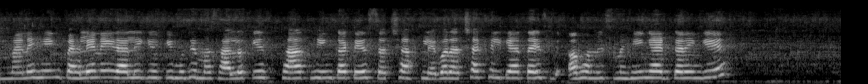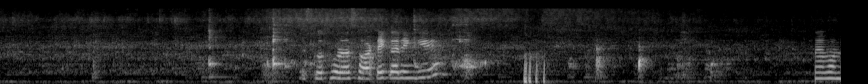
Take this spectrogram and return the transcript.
मैंने हींग पहले नहीं डाली क्योंकि मुझे मसालों के साथ हींग का टेस्ट अच्छा फ्लेवर अच्छा खिल के आता है इसलिए अब हम इसमें हींग ऐड करेंगे। इसको थोड़ा सॉटे करेंगे। अब हम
